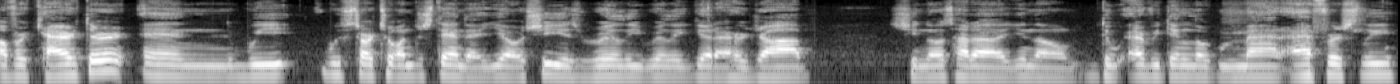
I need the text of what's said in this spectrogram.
of her character and we we start to understand that yo she is really really good at her job. She knows how to you know do everything look mad effortlessly.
